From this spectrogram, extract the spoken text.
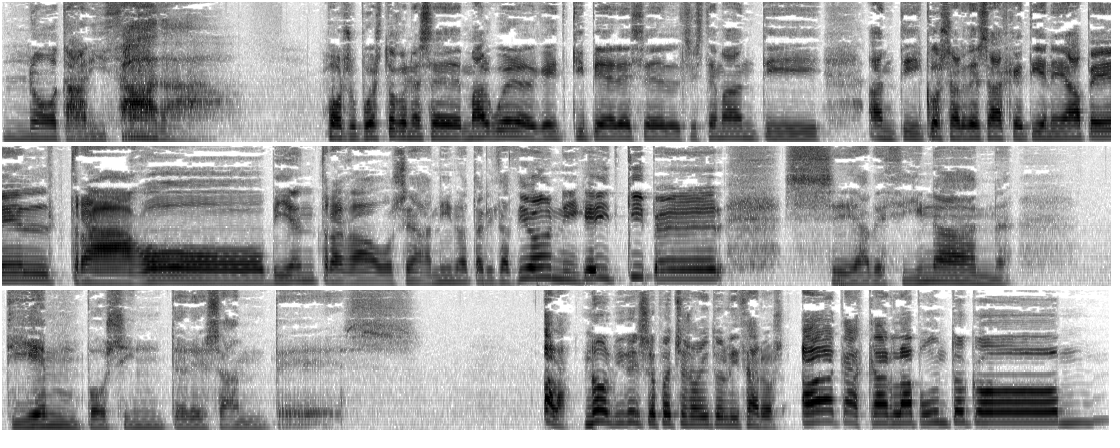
notarizada. Por supuesto, con ese malware, el Gatekeeper es el sistema anti, anti cosas de esas que tiene Apple, tragó bien tragado. O sea, ni notarización ni Gatekeeper. Se avecinan tiempos interesantes. ¡Hala! No olvidéis sospechosos habitualizaros a cascarla.com.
